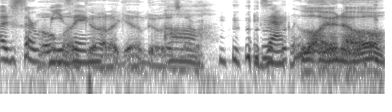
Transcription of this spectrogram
I just start wheezing. Oh my god, I can't do this. Ah, exactly. Lion-O.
